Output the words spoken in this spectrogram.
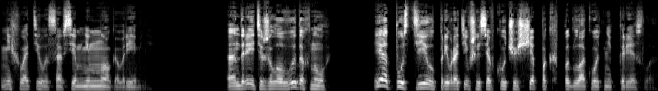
Не хватило совсем немного времени. Андрей тяжело выдохнул и отпустил превратившийся в кучу щепок подлокотник кресла.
